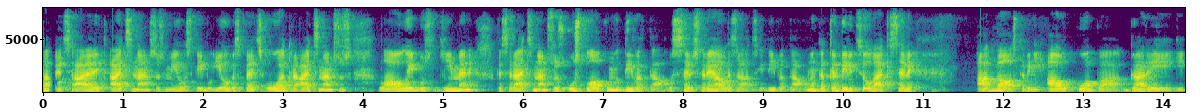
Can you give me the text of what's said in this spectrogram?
tāpēc aicinājums uz mīlestību, ilgas pēc otra, aicinājums uz laulību, uz ģimeni, tas ir aicinājums uz uzplaukumu divatā, uz sevis realizāciju divatā. Un tad, kad divi cilvēki sevi atbalsta, viņi aug kopā garīgi,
